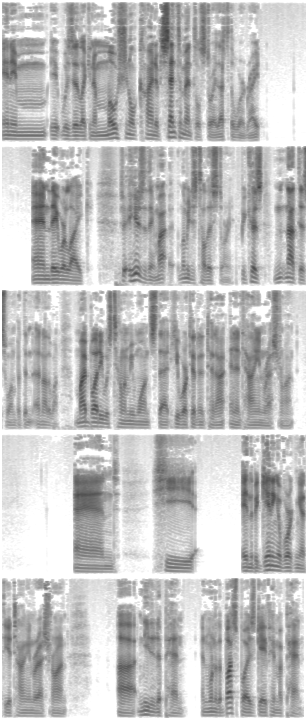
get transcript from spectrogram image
an em- it was a, like an emotional kind of sentimental story. That's the word, right? And they were like so here's the thing. My, let me just tell this story because n- not this one but the, another one. My buddy was telling me once that he worked at an, an italian restaurant. And he in the beginning of working at the italian restaurant uh, needed a pen. And one of the busboys gave him a pen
